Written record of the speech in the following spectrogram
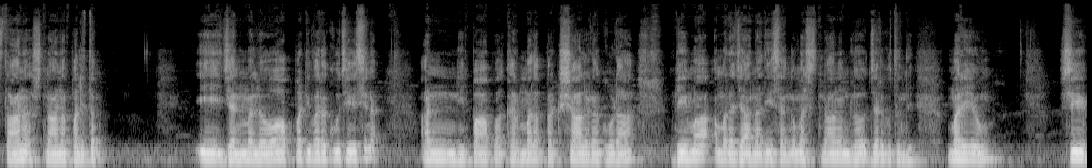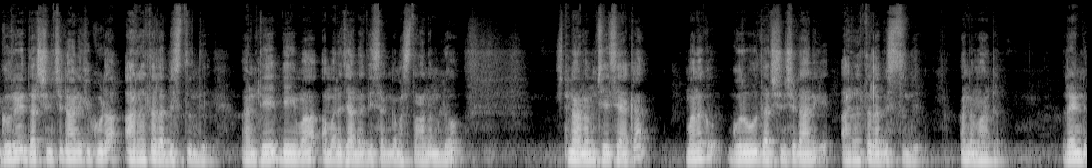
స్థాన స్నాన ఫలితం ఈ జన్మలో అప్పటి వరకు చేసిన అన్ని పాప కర్మల ప్రక్షాళన కూడా భీమా అమరజ నది సంగమ స్నానంలో జరుగుతుంది. మరియు శ్రీ గురుని దర్శించడానికి కూడా అర్హత లభిస్తుంది. అంటే భీమా అమరజ నది సంగమ స్థానంలో స్నానం చేశాక మనకు గురువు దర్శించడానికి అర్హత లభిస్తుంది అన్నమాట. రెండు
